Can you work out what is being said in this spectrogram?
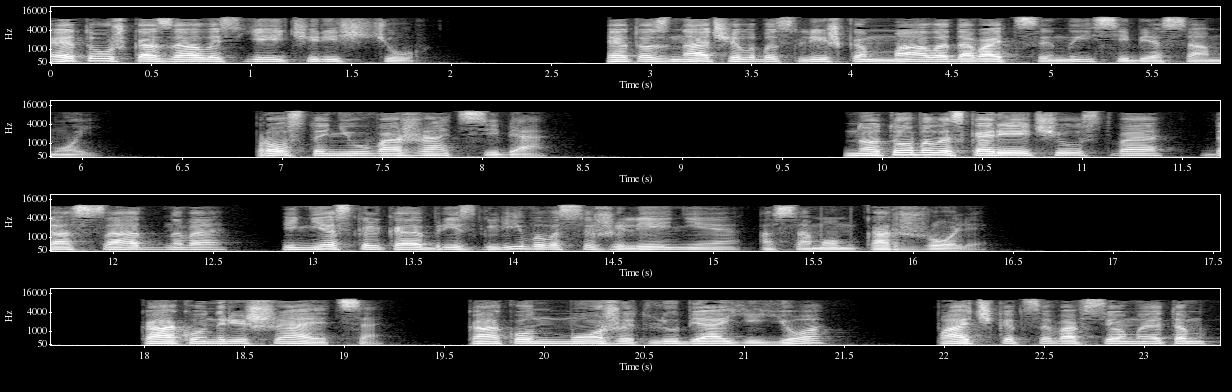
это уж казалось ей чересчур. Это значило бы слишком мало давать цены себе самой. Просто не уважать себя. Но то было скорее чувство досадного и несколько брезгливого сожаления о самом Каржоле. Как он решается, как он может, любя ее, пачкаться во всем этом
